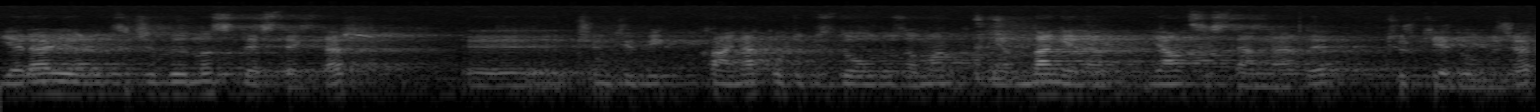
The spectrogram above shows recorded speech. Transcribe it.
yerel yaratıcılığı nasıl destekler? E, çünkü bir kaynak kodu bizde olduğu zaman yanından gelen yan sistemlerde Türkiye'de olacak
